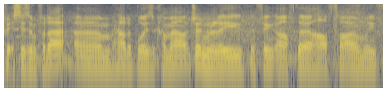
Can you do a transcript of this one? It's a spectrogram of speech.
criticism for that. Um, how the boys have come out. Generally, I think after half time we've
